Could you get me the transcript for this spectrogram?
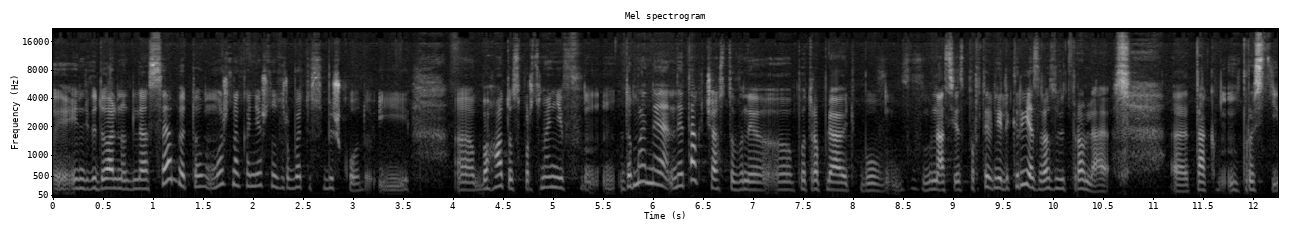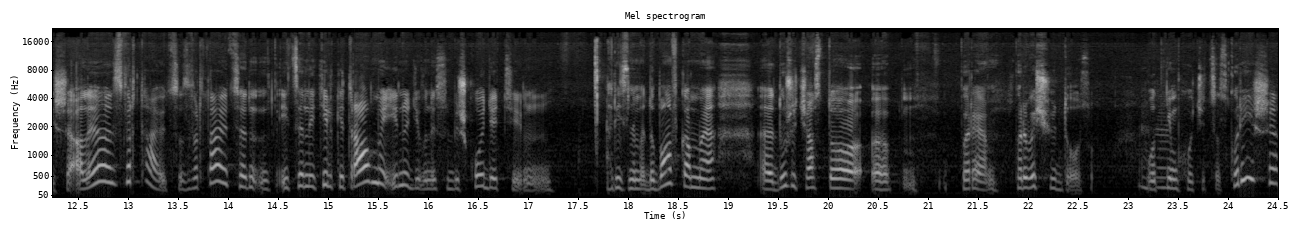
індивідуально для себе, то можна, звісно, зробити собі шкоду. І багато спортсменів до мене не так часто вони потрапляють, бо в- нас є спортивні лікарі, я зразу відправляю так простіше. Але звертаються, звертаються, і це не тільки травми, іноді вони собі шкодять. Різними добавками Е, дуже часто е, пере, перевищують дозу. От їм хочеться скоріше,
